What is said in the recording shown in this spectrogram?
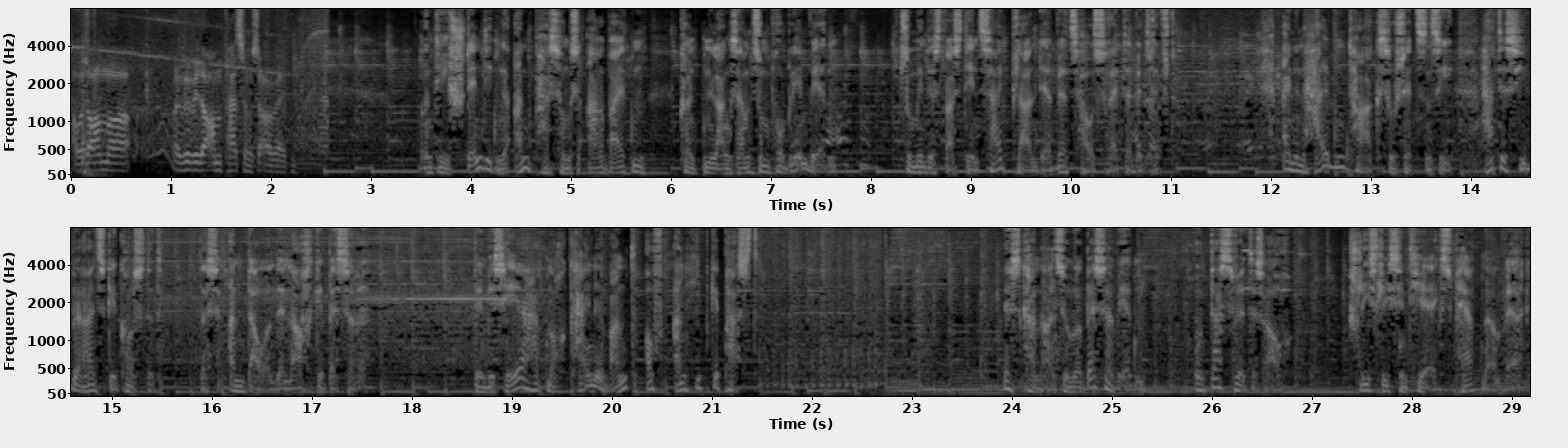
Aber da haben wir immer wieder Anpassungsarbeiten. Und die ständigen Anpassungsarbeiten könnten langsam zum Problem werden. Zumindest was den Zeitplan der Wirtshausretter betrifft. Einen halben Tag, so schätzen sie, hat es sie bereits gekostet, das andauernde Nachgebessere. Denn bisher hat noch keine Wand auf Anhieb gepasst. Es kann also nur besser werden. Und das wird es auch. Schließlich sind hier Experten am Werk.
